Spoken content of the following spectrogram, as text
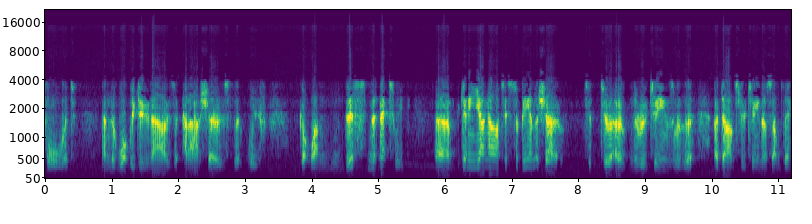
forward. And what we do now is, and our shows that we've got one this next week, uh, getting young artists to be in the show, to, to open the routines with a, a dance routine or something,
